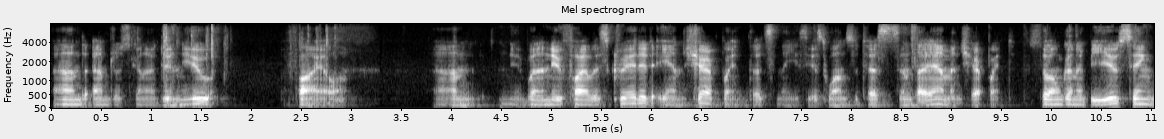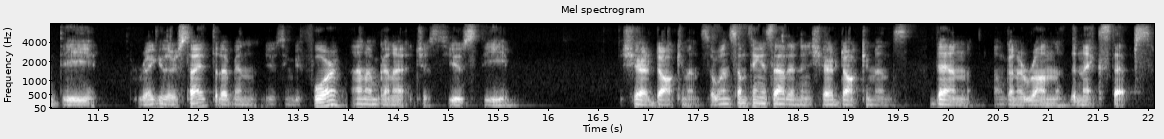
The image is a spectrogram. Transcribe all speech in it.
And I'm just going to do new file. Um, and when a new file is created in SharePoint, that's the easiest one to test since I am in SharePoint. So I'm going to be using the regular site that I've been using before, and I'm going to just use the shared documents. So when something is added in shared documents, then I'm going to run the next steps.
